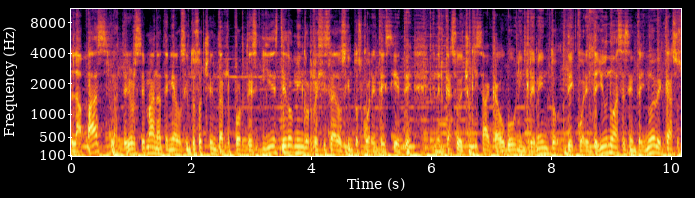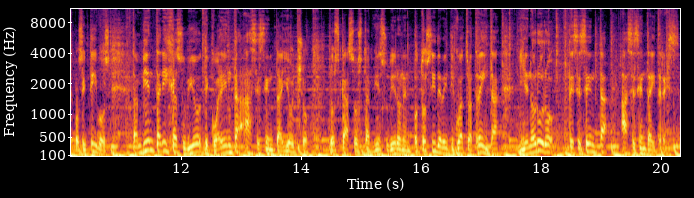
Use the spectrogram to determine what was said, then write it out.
La Paz, la anterior semana tenía 280 reportes y este domingo registra 247. En el caso de Chuquisaca hubo un incremento de 41 a 69 casos positivos. También Tarija subió de 40 a 68. Los casos también subieron en Potosí de 24 a 30 y en Oruro de 60 a 63.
